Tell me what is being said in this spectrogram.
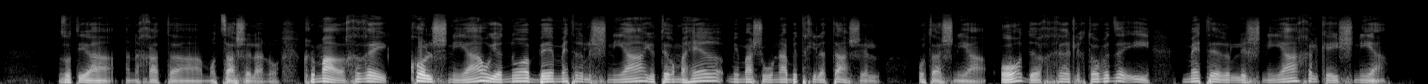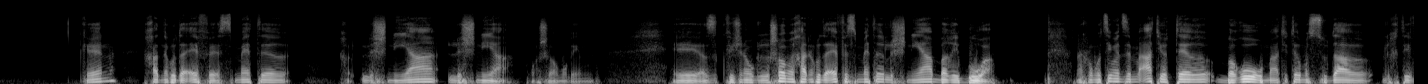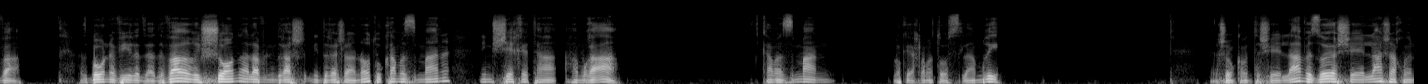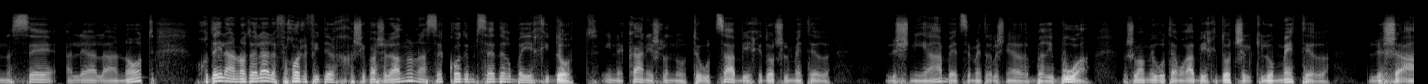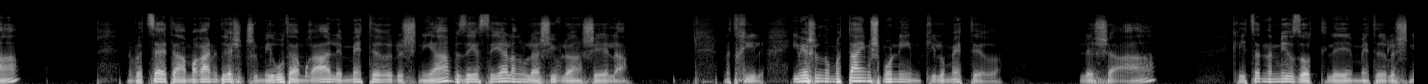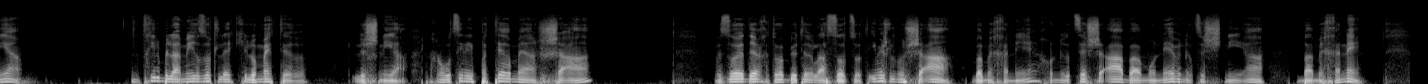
זאתי הנחת המוצא שלנו. כלומר, אחרי כל שנייה הוא ינוע במטר לשנייה יותר מהר ממה שהוא נע בתחילתה של אותה שנייה. או, דרך אחרת לכתוב את זה, היא מטר לשנייה חלקי שנייה. כן? 1.0 מטר לשנייה לשנייה, כמו שאומרים. אה, אז כפי שנהוג לרשום, 1.0 מטר לשנייה בריבוע. אנחנו מוצאים את זה מעט יותר ברור, מעט יותר מסודר לכתיבה. אז בואו נבהיר את זה. הדבר הראשון עליו נדרש, נדרש לענות הוא כמה זמן נמשכת ההמראה. כמה זמן לוקח למטוס להמריא. נרשום כאן את השאלה, וזוהי השאלה שאנחנו ננסה עליה לענות. וכדי לענות עליה, לפחות לפי דרך החשיבה שלנו, נעשה קודם סדר ביחידות. הנה, כאן יש לנו תאוצה ביחידות של מטר לשנייה, בעצם מטר לשנייה בריבוע. רשומה מהירות ההמראה ביחידות של קילומטר לשעה. נבצע את ההמרה הנדרשת של מהירות ההמראה למטר לשנייה, וזה יסייע לנו להשיב לשאלה. נתחיל. אם יש לנו 280 קילומטר לשעה, כיצד נמיר זאת למטר לשנייה? נתחיל בלהמיר זאת לקילומטר לשנייה. אנחנו רוצים להיפטר מהשעה, וזוהי הדרך הטובה ביותר לעשות זאת. אם יש לנו שעה במכנה, אנחנו נרצה שעה במונה ונרצה שנייה במכנה.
